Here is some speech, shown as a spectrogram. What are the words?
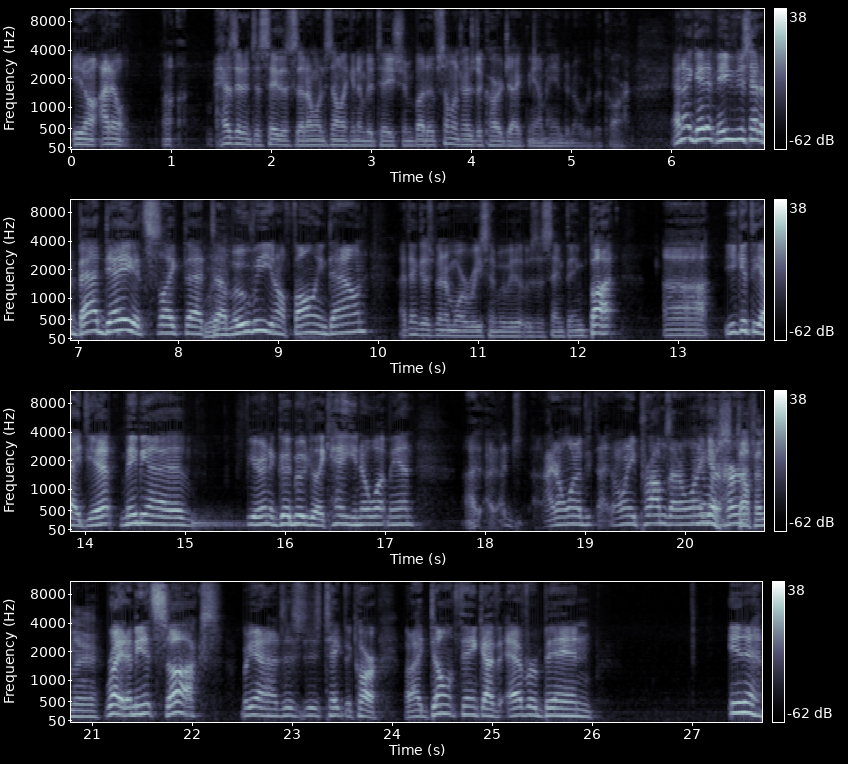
you know, I don't. Uh, I'm hesitant to say this because I don't want to sound like an invitation, but if someone tries to carjack me, I'm handing over the car. And I get it. Maybe you just had a bad day. It's like that uh, Mhm. movie, you know, falling down. I think there's been a more recent movie that was the same thing, but uh, you get the idea. Maybe uh, if you're in a good mood, you're like, hey, you know what, man? I, I, I don't want to. I don't want any problems. I don't want to get hurt. stuff in there? Right. I mean, it sucks, but yeah, just just take the car. But I don't think I've ever been in a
